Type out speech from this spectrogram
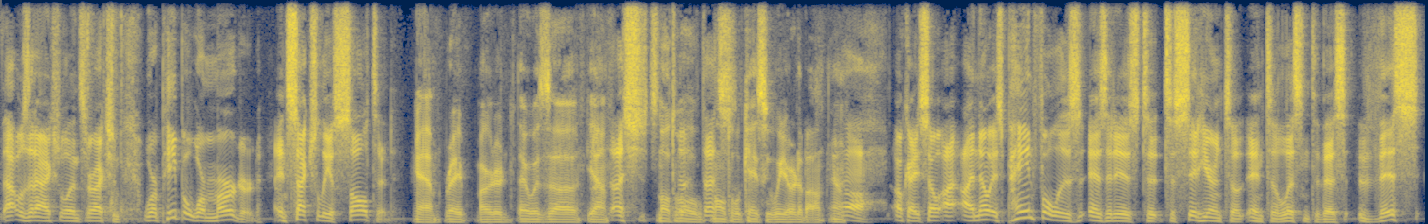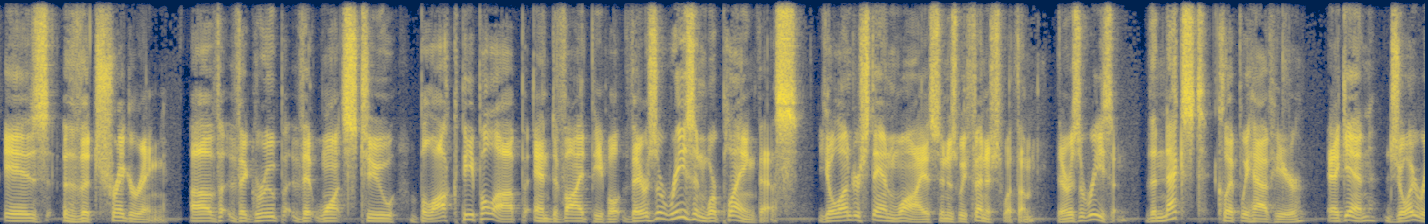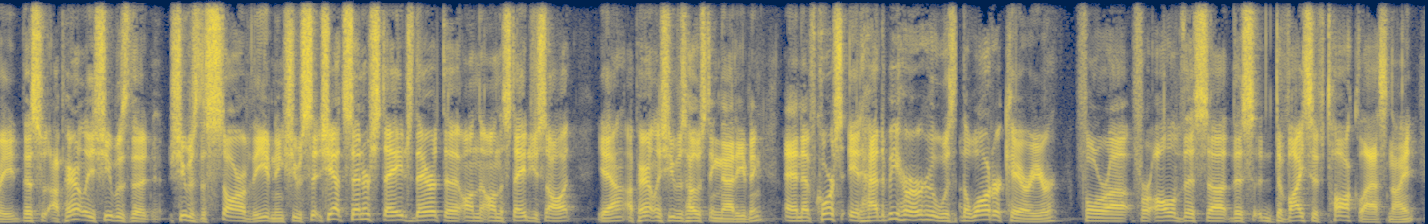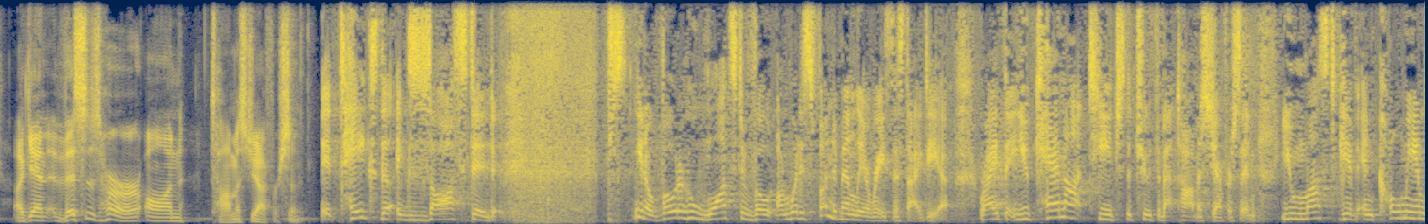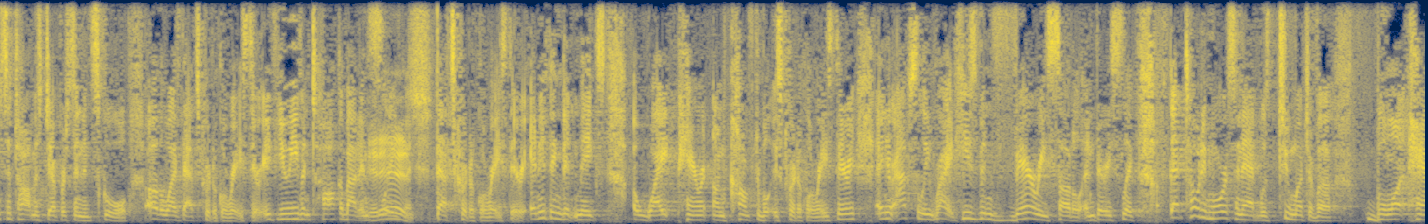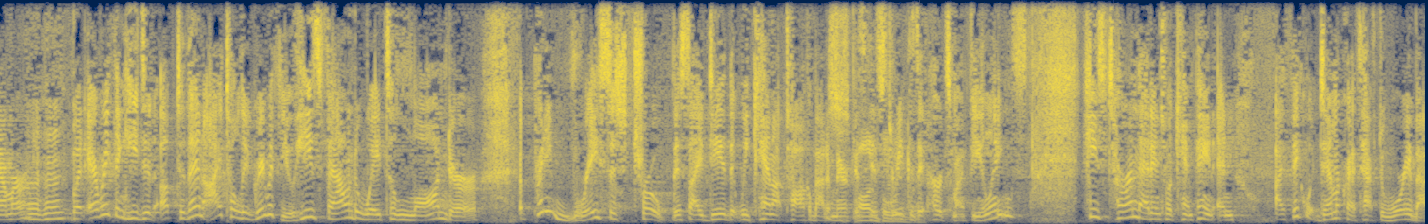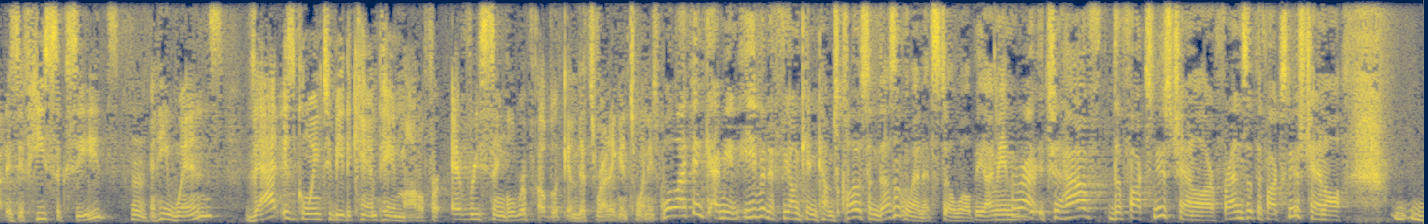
that was an actual insurrection where people were murdered and sexually assaulted. yeah, rape, murdered. There was uh yeah just- multiple that- multiple cases we heard about. Yeah. Oh, okay. So I, I know as painful as, as it is to, to sit here and to, and to listen to this, this is the triggering of the group that wants to block people up and divide people. There's a reason we're playing this. You'll understand why as soon as we finish with them. There is a reason. The next clip we have here again, Joy Reid. This apparently she was the she was the star of the evening. She was she had center stage there at the on the on the stage. You saw it. Yeah, apparently she was hosting that evening, and of course it had to be her who was the water carrier for uh, for all of this uh, this divisive talk last night. Again, this is her on Thomas Jefferson. It takes the exhausted you know, voter who wants to vote on what is fundamentally a racist idea, right? That you cannot teach the truth about Thomas Jefferson. You must give encomiums to Thomas Jefferson in school. Otherwise, that's critical race theory. If you even talk about enslavement, that's critical race theory. Anything that makes a white parent uncomfortable is critical race theory. And you're absolutely right. He's been very subtle and very slick. That Toni Morrison ad was too much of a blunt hammer. Mm-hmm. But everything he did up to then, I totally agree with you. He's found a way to launder a pretty racist trope, this idea that we cannot talk about This America's history because it hurts my feelings. He's turned that into a campaign. And I think what Democrats have to worry about is if he succeeds hmm. and he wins, that is going to be the campaign model for every single Republican that's running in 2020. Well, I think, I mean, even if Youngkin comes close and doesn't win, it still will be. I mean, to have the Fox News Channel, our friends at the Fox News Channel,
